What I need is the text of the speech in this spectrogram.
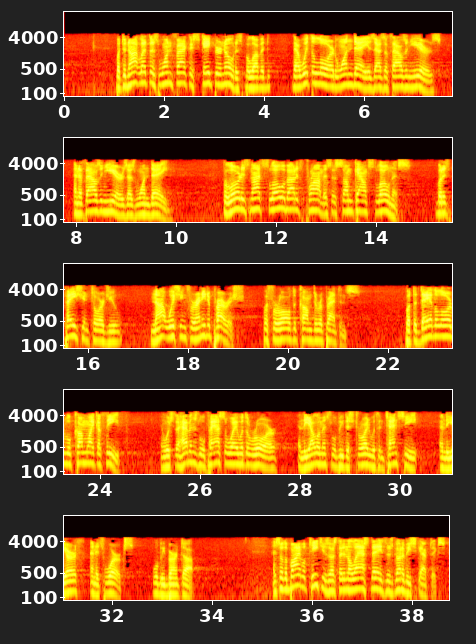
But do not let this one fact escape your notice, beloved, that with the Lord one day is as a thousand years, and a thousand years as one day. The Lord is not slow about his promise, as some count slowness, but is patient toward you, not wishing for any to perish, but for all to come to repentance. But the day of the Lord will come like a thief, in which the heavens will pass away with a roar, and the elements will be destroyed with intense heat, and the earth and its works will be burnt up. And so the Bible teaches us that in the last days there's going to be skeptics.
